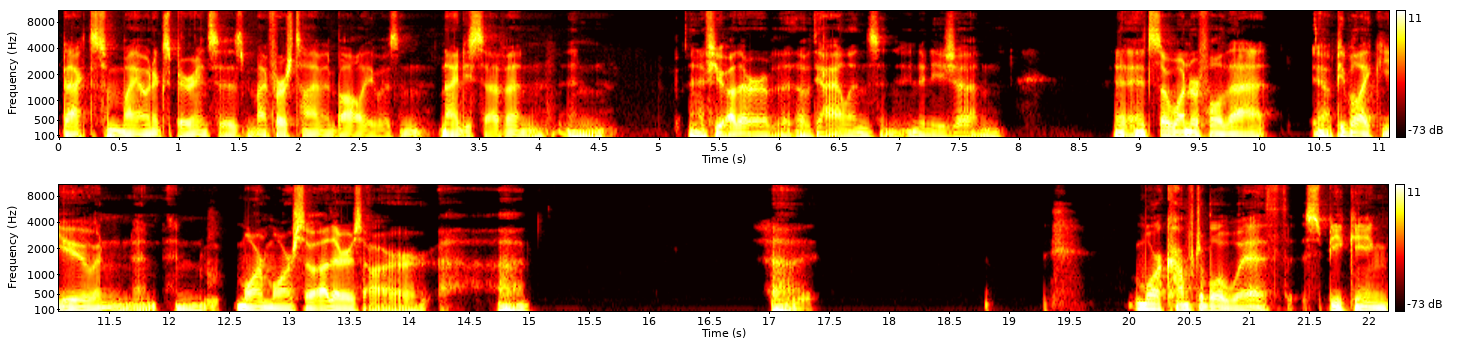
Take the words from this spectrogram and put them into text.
back to some of my own experiences. My first time in Bali was in '97, and and a few other of the of the islands in Indonesia, and it's so wonderful that you know, people like you and, and, and more and more so others are uh, uh, more comfortable with speaking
